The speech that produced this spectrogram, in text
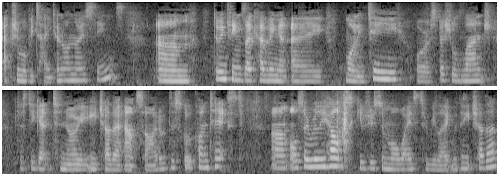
action will be taken on those things. Um, doing things like having a, a morning tea or a special lunch just to get to know each other outside of the school context. Um, also, really helps, gives you some more ways to relate with each other.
